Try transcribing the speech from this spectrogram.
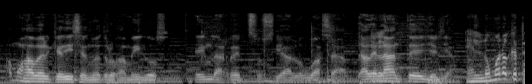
Vamos a ver qué dicen nuestros amigos en la red social WhatsApp. Adelante, Yerian. El número que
